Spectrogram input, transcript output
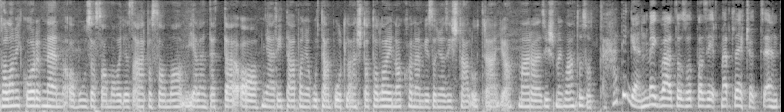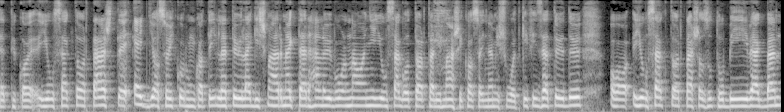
Valamikor nem a búzaszalma vagy az árpaszalma jelentette a nyári tápanyag utánpótlást a talajnak, hanem bizony az istálótrágya. Mára ez is megváltozott? Hát igen, megváltozott azért, mert lecsökkentettük a jószágtartást. Egy az, hogy korunkat illetőleg is már megterhelő volna annyi jószágot tartani, másik az, hogy nem is volt kifizetődő a jószágtartás az utóbbi években,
